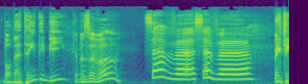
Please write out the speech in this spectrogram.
Bon matin, Déby, comment ça va? Ça va, ça va. Ben, t'es,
